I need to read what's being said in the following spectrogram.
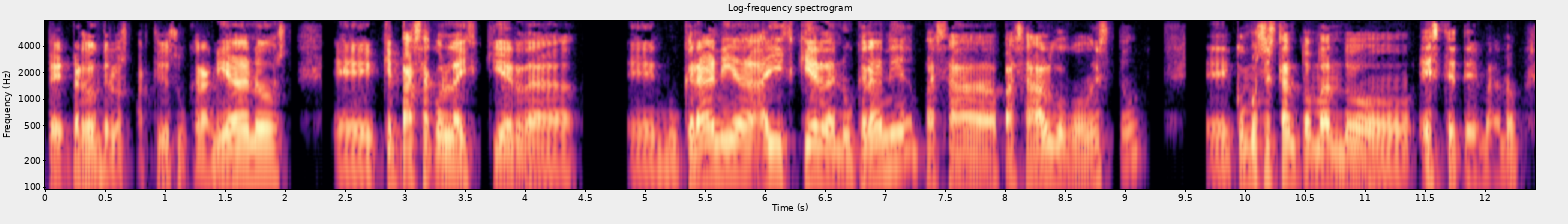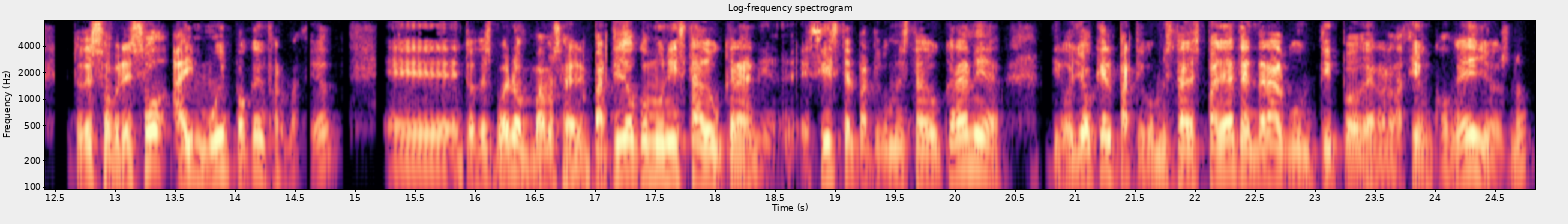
Perdón, de los partidos ucranianos. Eh, ¿Qué pasa con la izquierda en Ucrania? ¿Hay izquierda en Ucrania? ¿Pasa, pasa algo con esto? Eh, cómo se están tomando este tema, ¿no? Entonces, sobre eso hay muy poca información. Eh, entonces, bueno, vamos a ver, el Partido Comunista de Ucrania, ¿existe el Partido Comunista de Ucrania? Digo yo que el Partido Comunista de España tendrá algún tipo de relación con ellos, ¿no?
